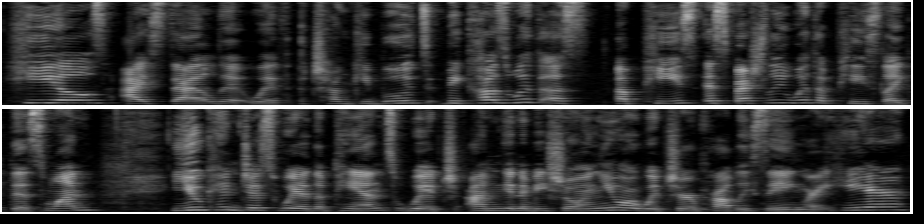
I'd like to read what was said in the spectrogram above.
heels. I styled it with chunky boots because with a, a piece, especially with a piece like this one, you can just wear the pants, which I'm going to be showing you or which you're probably seeing right here.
